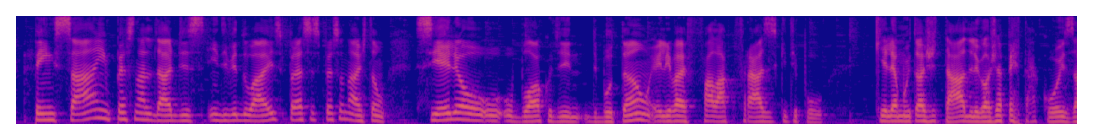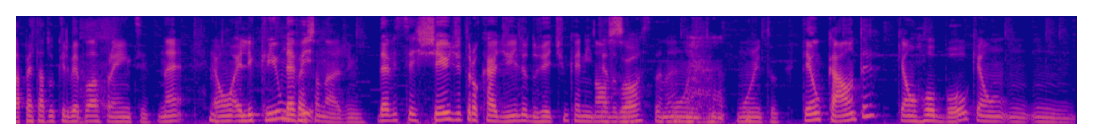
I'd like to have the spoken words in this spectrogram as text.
pensar em personalidades individuais para esses personagens. Então, se ele é o, o, o bloco de, de botão, ele vai falar frases que tipo que ele é muito agitado, ele gosta de apertar coisas, apertar tudo que ele vê pela frente, né? É um, ele cria um deve, personagem. Deve ser cheio de trocadilho do jeitinho que a Nintendo Nossa, gosta, né? Muito, muito. Tem o Counter, que é um robô, que é um, um,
